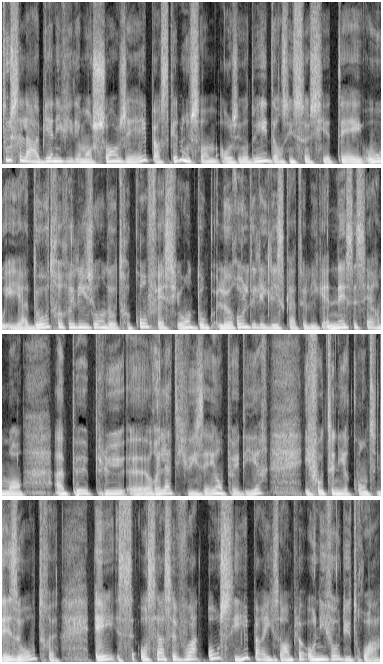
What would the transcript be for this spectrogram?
tout cela a bien évidemment changé parce que nous sommes aujourd'hui dans une société où il y a d'autres religions, d'autres confessions. Donc le rôle de l'Église catholique est nécessairement un peu plus euh, relativisé, on peut dire. Il faut tenir compte des autres. Et ça se voit aussi, par exemple, au niveau du droit.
